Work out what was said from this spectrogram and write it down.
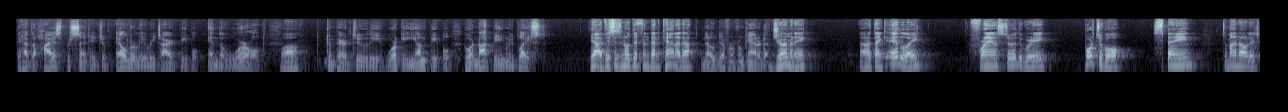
They have the highest percentage of elderly retired people in the world Wow. compared to the working young people who are not being replaced. Yeah, this is no different than Canada, No different from Canada. Germany, uh, I think Italy, France to a degree, Portugal, Spain, to my knowledge,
